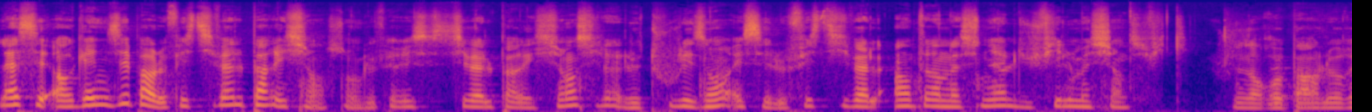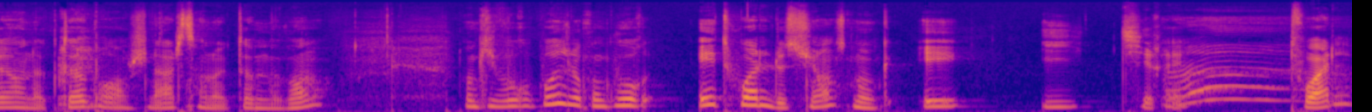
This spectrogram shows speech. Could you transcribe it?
Là, c'est organisé par le Festival Paris Science. Donc le Festival Paris Science, il a lieu tous les ans et c'est le Festival international du film scientifique. Je vous en reparlerai en octobre. En général, c'est en octobre-novembre. Donc il vous propose le concours Étoile de science, donc E-I-toile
